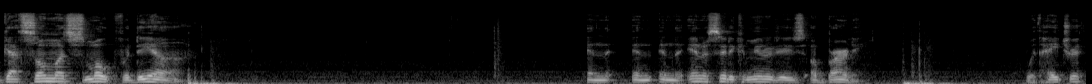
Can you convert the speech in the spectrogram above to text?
You got so much smoke for Deion. And the, in the inner city communities are burning with hatred,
